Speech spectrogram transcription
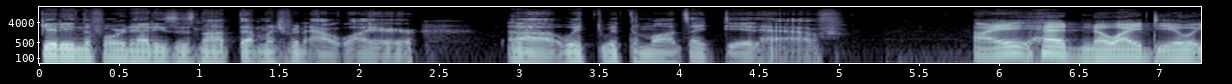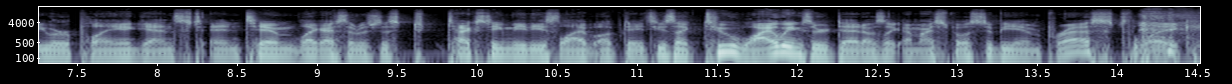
getting the four natties is not that much of an outlier uh, with with the mods I did have. I had no idea what you were playing against, and Tim, like I said, was just t- texting me these live updates. He's like, two Y wings are dead. I was like, am I supposed to be impressed? Like,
